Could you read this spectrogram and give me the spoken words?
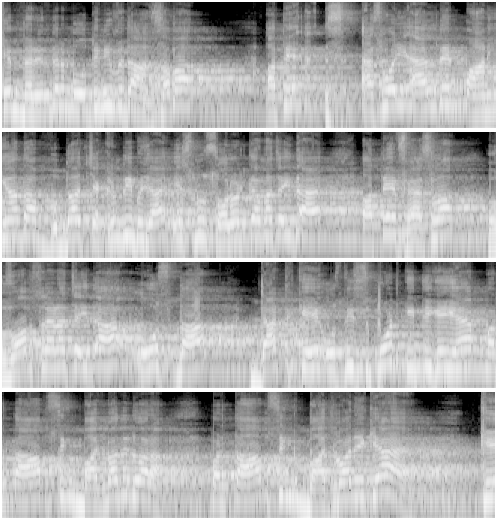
ਕਿ ਨਰਿੰਦਰ ਮੋਦੀ ਨੇ ਵਿਧਾਨ ਸਭਾ ਅਤੇ ਐਸਵਾਈਐਲ ਦੇ ਪਾਣੀਆਂ ਦਾ ਮੁੱਦਾ ਚੱਕਣ ਦੀ ਬਜਾਏ ਇਸ ਨੂੰ ਸੋਲਵ ਕਰਨਾ ਚਾਹੀਦਾ ਹੈ ਅਤੇ ਫੈਸਲਾ ਵਾਪਸ ਲੈਣਾ ਚਾਹੀਦਾ ਹੈ। ਉਸ ਦਾ ਡਟ ਕੇ ਉਸ ਦੀ ਸਪੋਰਟ ਕੀਤੀ ਗਈ ਹੈ। ਪ੍ਰਤਾਪ ਸਿੰਘ ਬਾਜਵਾ ਦੇ ਦੁਆਰਾ। ਪ੍ਰਤਾਪ ਸਿੰਘ ਬਾਜਵਾ ਨੇ ਕਿਹਾ ਹੈ ਕਿ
